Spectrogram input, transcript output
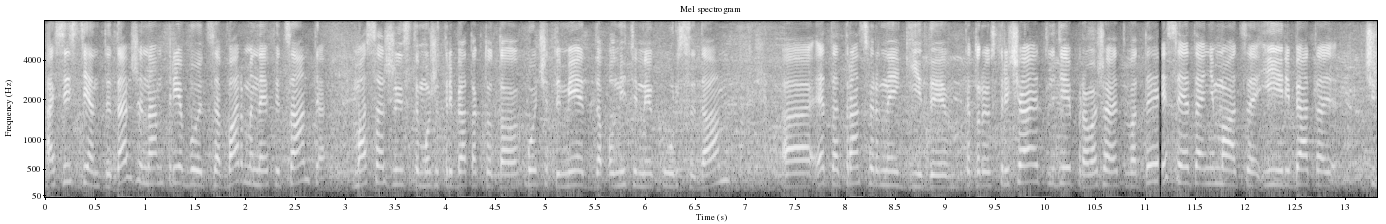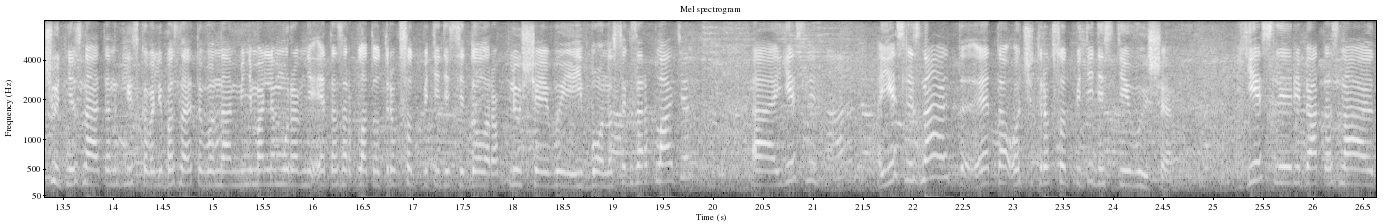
ассистенты. Также нам требуются бармены, официанты, массажисты. Может, ребята кто-то хочет, имеет дополнительные курсы, да. Э, Это трансферные гиды, которые встречают людей, провожают в отель. Если это анимация и ребята чуть-чуть не знают английского, либо знают его на минимальном уровне, это зарплата от 350 долларов плюс чаевые и бонусы к зарплате. Э, Если, если знают, это от 450 и выше. Если ребята знают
